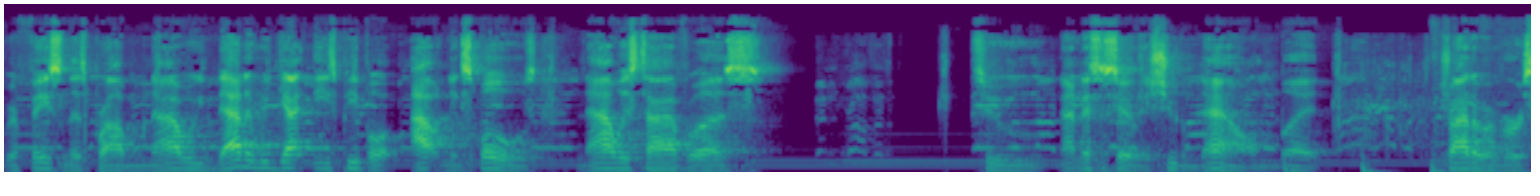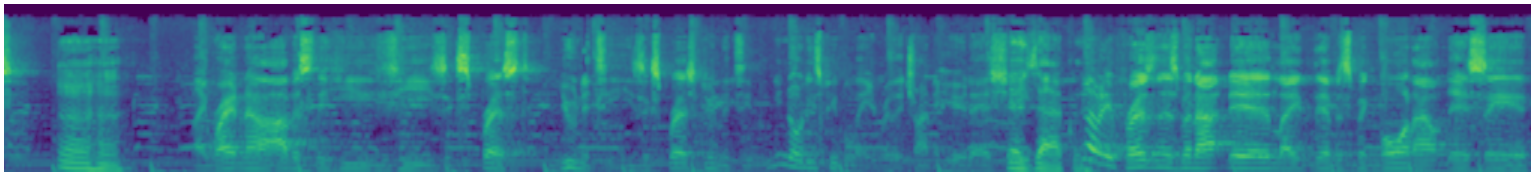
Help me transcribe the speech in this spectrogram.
we're facing this problem. Now we now that we got these people out and exposed, now it's time for us to not necessarily shoot them down, but try to reverse it. Mhm. Like right now, obviously he's he's expressed unity. He's expressed unity. But you know these people ain't really trying to hear that shit. Exactly. You know how many presidents been out there like they've just been going out there saying,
